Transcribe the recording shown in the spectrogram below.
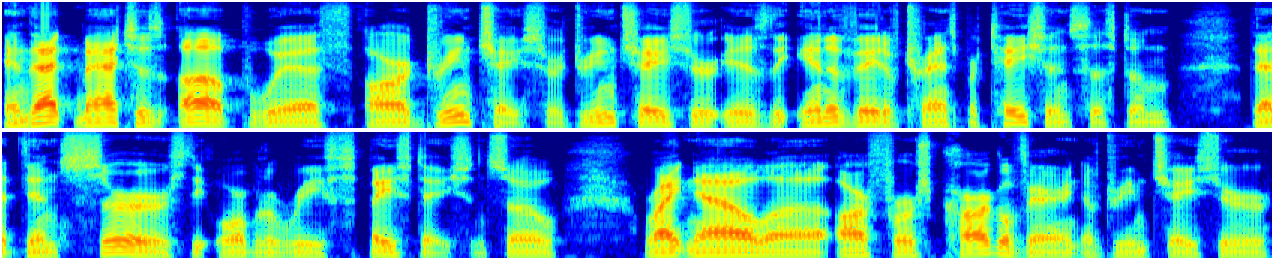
and that matches up with our Dream Chaser. Dream Chaser is the innovative transportation system that then serves the orbital reef space station. So, right now, uh, our first cargo variant of Dream Chaser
